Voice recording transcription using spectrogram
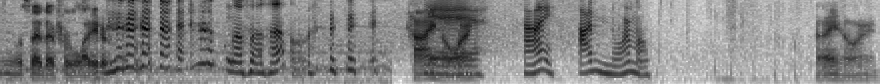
We'll save that for later. Hi, how are you? Hi, I'm normal. Hi, how are you?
